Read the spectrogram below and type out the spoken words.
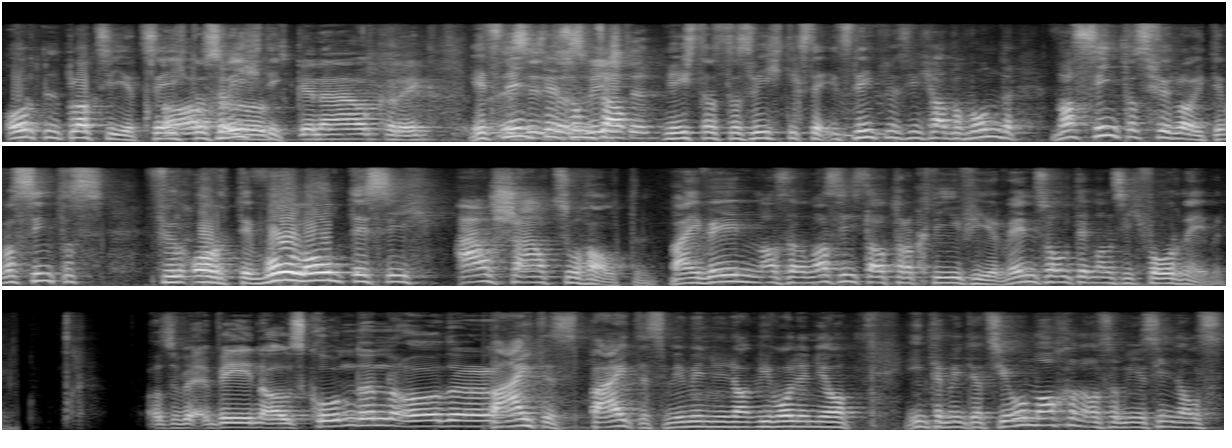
Orten platziert. Sehe ich Absolut. das richtig? Genau, korrekt. Jetzt nimmt es uns ab, ist das das Wichtigste. Jetzt nimmt es sich aber Wunder, was sind das für Leute? Was sind das für Orte? Wo lohnt es sich, Ausschau zu halten? Bei wem, also was ist attraktiv hier? Wen sollte man sich vornehmen? Also wen als Kunden oder? Beides, beides. Wir, wir wollen ja Intermediation machen, also wir sind als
